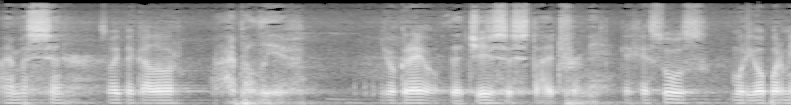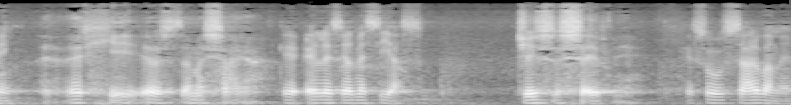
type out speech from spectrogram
I'm a sinner. soy pecador. I believe Yo creo that Jesus died for me, que Jesús murió por mí, that He is the Messiah. que Él es el Mesías. Jesus saved me. Jesús, sálvame.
